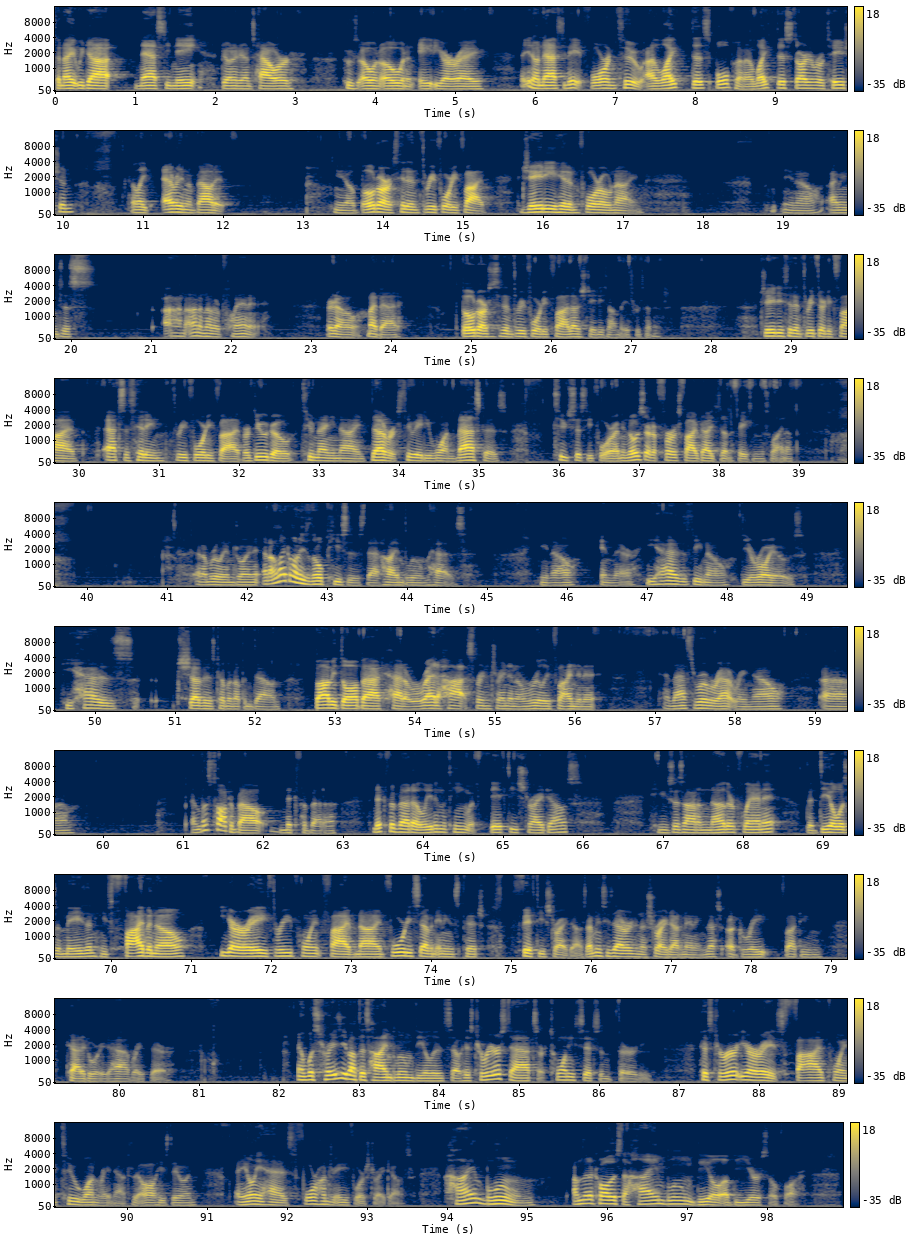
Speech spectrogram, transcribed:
Tonight we got Nasty Nate going against Howard, who's 0 0 and an 8 ERA. You know, Nasty Nate, 4 and 2. I like this bullpen. I like this starting rotation. I like everything about it. You know, Bogaerts' hitting 345. JD hitting 409. You know, I mean, just on, on another planet. Or no, my bad. Bogaerts' hitting 345. That was JD's on base percentage. JD's hitting 335. Ats is hitting 345. Verdugo 299. Devers 281. Vázquez 264. I mean, those are the first five guys done facing in this lineup. And I'm really enjoying it. And I like all these little pieces that Chaim Bloom has, you know, in there. He has, you know, the Arroyos. He has Chavis coming up and down. Bobby Dalbec had a red hot spring training and I'm really finding it. And that's where we're at right now. Um, and let's talk about Nick Pivetta. Nick Pivetta leading the team with 50 strikeouts. He's just on another planet. The deal was amazing. He's 5 0, ERA 3.59, 47 innings pitched, 50 strikeouts. That means he's averaging a strikeout an inning. That's a great fucking category to have right there. And what's crazy about this Chaim Bloom deal is so his career stats are 26 and 30. His career ERA is 5.21 right now. That's all he's doing. And he only has 484 strikeouts. Chaim Bloom, I'm going to call this the Chaim Bloom deal of the year so far.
